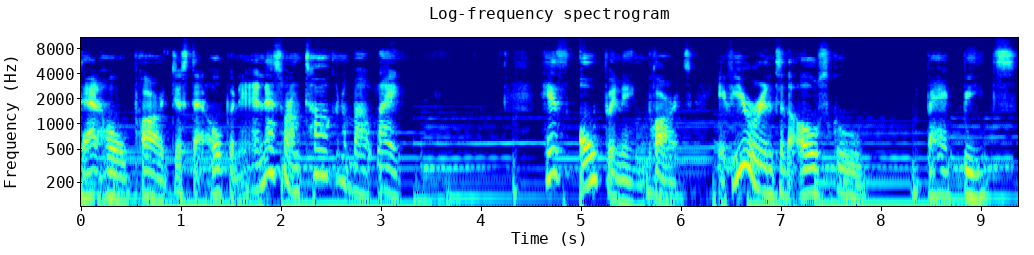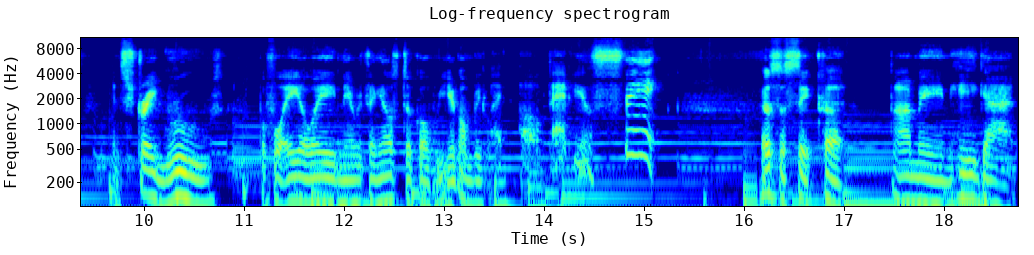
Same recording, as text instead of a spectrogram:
that whole part, just that opening, and that's what I'm talking about. Like his opening parts. If you were into the old school backbeats and straight grooves before AOA and everything else took over, you're gonna be like, "Oh, that is sick." That's a sick cut. I mean, he got,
